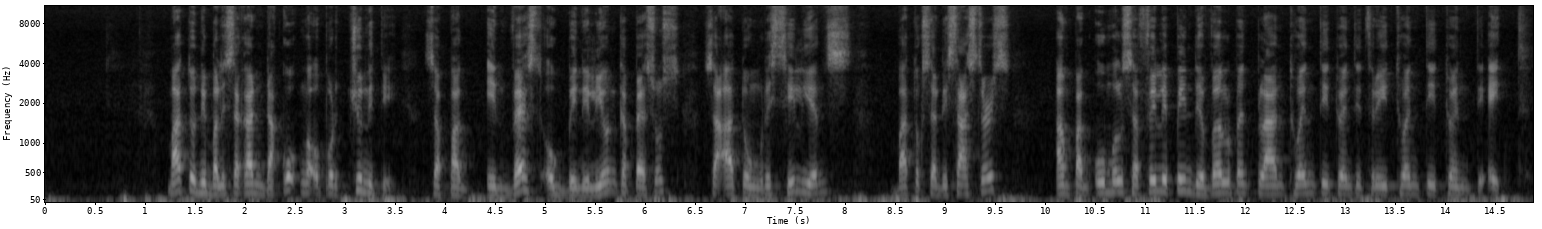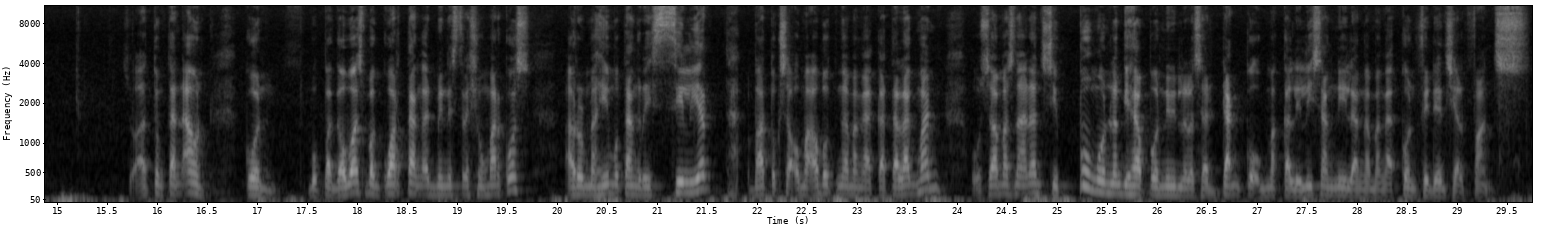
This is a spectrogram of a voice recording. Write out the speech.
Mato ni balisakan dako nga opportunity sa pag-invest og binilyon ka pesos sa atong resilience batok sa disasters ang pag-umol sa Philippine Development Plan 2023-2028. So atong tan-aon kung Mupagawas magkwarta ang administrasyong Marcos aron mahimot ang resilient batok sa umaabot nga mga katalagman usamas na si pungon lang gihapon nila sa dagko ug makalilisang nila nga mga confidential funds.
